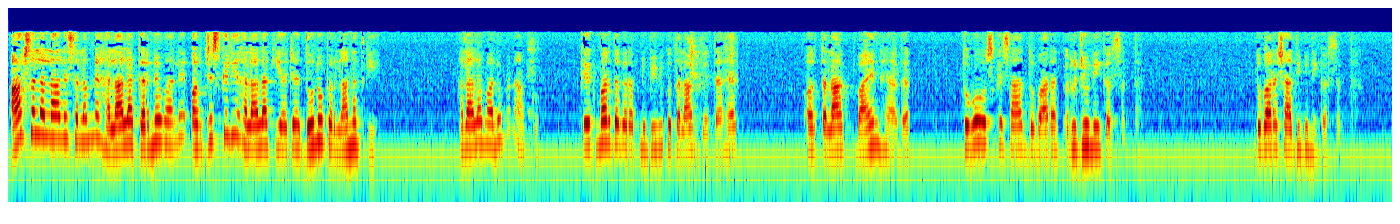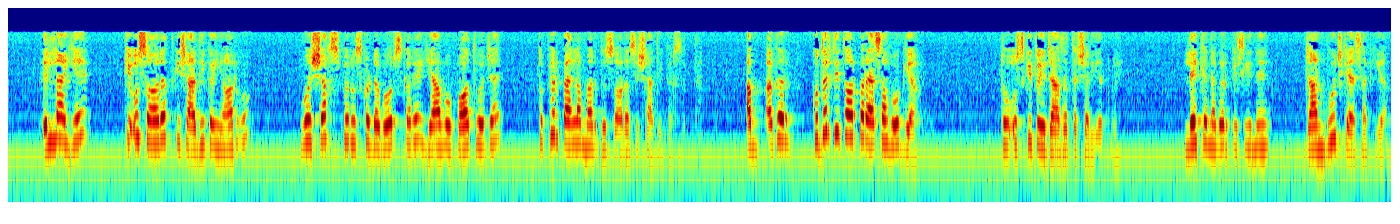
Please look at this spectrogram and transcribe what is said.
آپ صلی اللہ علیہ وسلم نے حلالہ کرنے والے اور جس کے لیے حلالہ کیا جائے دونوں پر لانت کی۔ حلالہ معلوم ہے نا آپ کو کہ ایک مرد اگر اپنی بیوی کو طلاق دیتا ہے اور طلاق بائن ہے اگر، تو وہ اس کے ساتھ دوبارہ رجوع نہیں کر سکتا۔ دوبارہ شادی بھی نہیں کر سکتا۔ اللہ یہ کہ اس عورت کی شادی کہیں اور ہو، وہ شخص پھر اس کو ڈیوس کرے یا وہ فوت ہو جائے، تو پھر پہلا مرد اس عورت سے شادی کر سکتا ہے۔ اب اگر قدرتی طور پر ایسا ہو گیا تو اس کی تو اجازت ہے شریعت میں۔ لیکن اگر کسی نے جان بوجھ کے ایسا کیا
